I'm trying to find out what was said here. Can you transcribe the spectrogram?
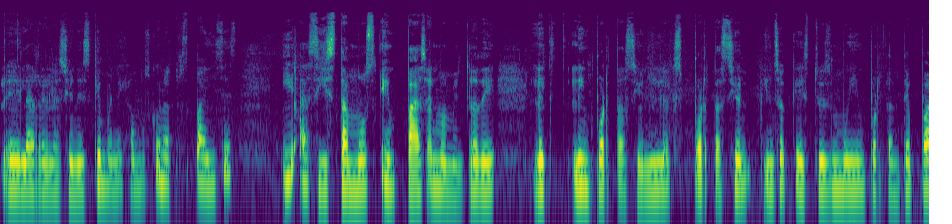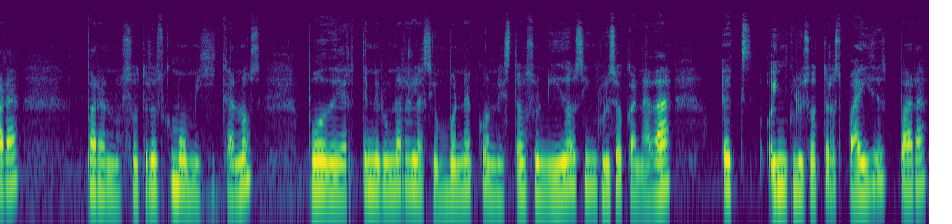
eh, las relaciones que manejamos con otros países y así estamos en paz al momento de la, la importación y la exportación. Pienso que esto es muy importante para para nosotros como mexicanos poder tener una relación buena con Estados Unidos, incluso Canadá, o incluso otros países para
